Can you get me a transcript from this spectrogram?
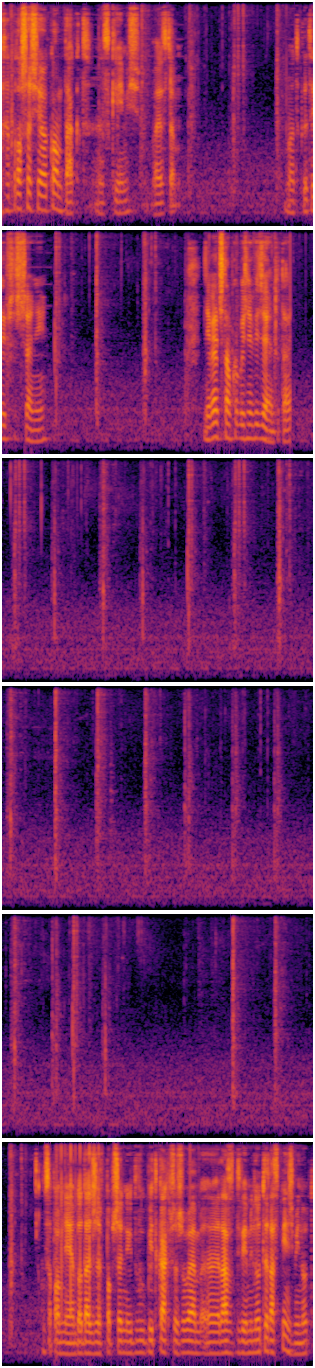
trochę proszę się o kontakt e, z kimś, bo jestem na odkrytej przestrzeni. Nie wiem, czy tam kogoś nie widziałem tutaj. Zapomniałem dodać, że w poprzednich dwóch bitkach przeżyłem e, raz dwie minuty, raz 5 minut.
